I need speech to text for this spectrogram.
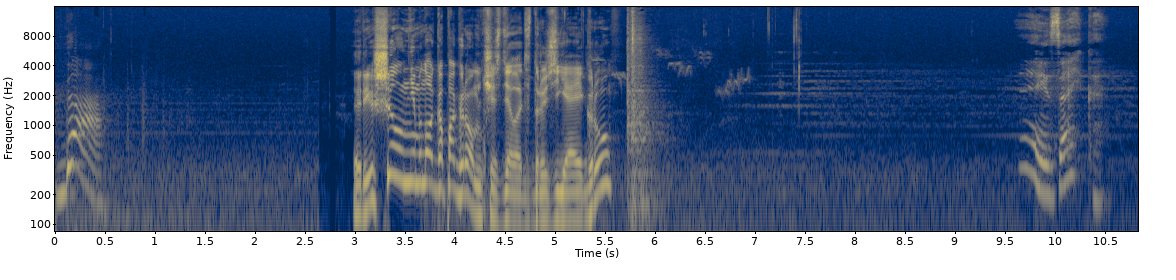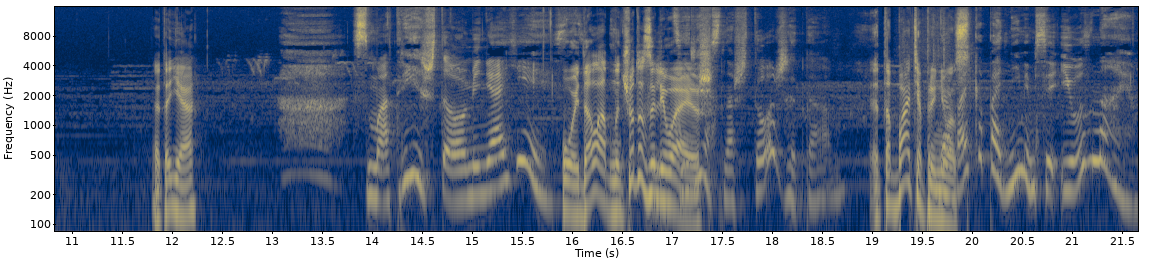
Да. Решил немного погромче сделать, друзья, игру. Эй, зайка, Это я. смотри, что у меня есть. Ой, да ладно, что ты заливаешь? Интересно, что же там? Это батя принес. Давай-ка поднимемся и узнаем.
